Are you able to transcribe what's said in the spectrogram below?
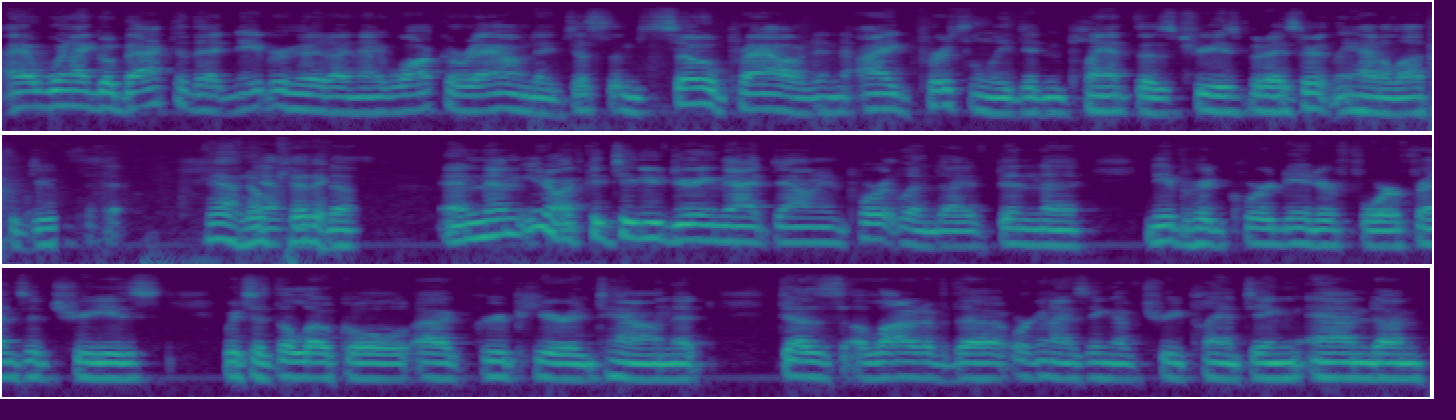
I, when I go back to that neighborhood and I walk around, I just am so proud. And I personally didn't plant those trees, but I certainly had a lot to do with it. Yeah. No And, kidding. uh, and then, you know, I've continued doing that down in Portland. I've been the neighborhood coordinator for Friends of Trees, which is the local uh, group here in town that does a lot of the organizing of tree planting. And um,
